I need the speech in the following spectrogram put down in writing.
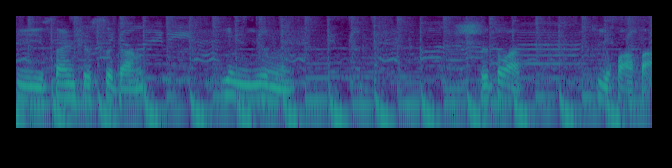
第三十四章，应用时段计划法。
